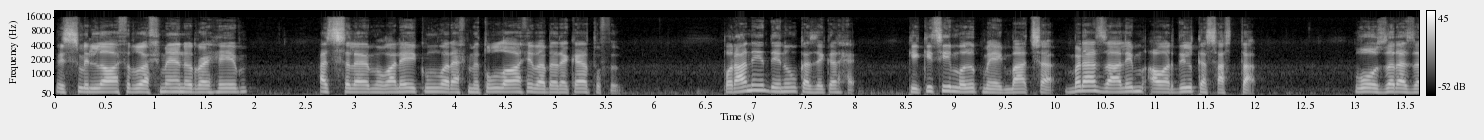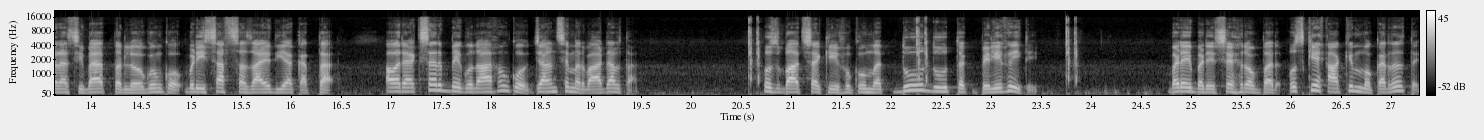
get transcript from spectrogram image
बसमीम असलकम वरहमतुल्लाहि वबरकातुहू। पुराने दिनों का ज़िक्र है कि किसी मुल्क में एक बादशाह बड़ा ालिम और दिल का सस्ता वो ज़रा ज़रा सी बात पर लोगों को बड़ी सख्त सजाएँ दिया करता और अक्सर बेगुनाहों को जान से मरवा डालता। उस बादशाह की हुकूमत दूर दूर तक फैली हुई थी। बड़े बड़े शहरों पर उसके हाकिम मुकर थे।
